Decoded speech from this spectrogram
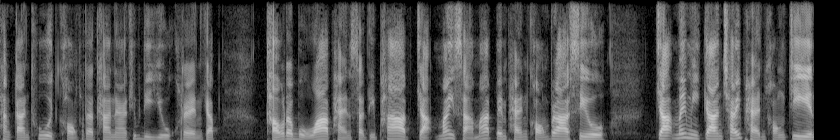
ทางการทูตของประธานาธิบดียูเครนครับเขาระบุว่าแผนสันติภาพจะไม่สามารถเป็นแผนของบราซิล จะไม่มีการใช้แผนของจีน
